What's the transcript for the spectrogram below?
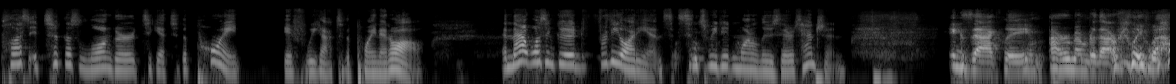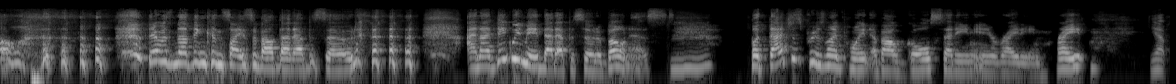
Plus, it took us longer to get to the point if we got to the point at all. And that wasn't good for the audience since we didn't want to lose their attention. Exactly. I remember that really well. there was nothing concise about that episode. and I think we made that episode a bonus. Mm-hmm. But that just proves my point about goal setting in your writing, right? Yep.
